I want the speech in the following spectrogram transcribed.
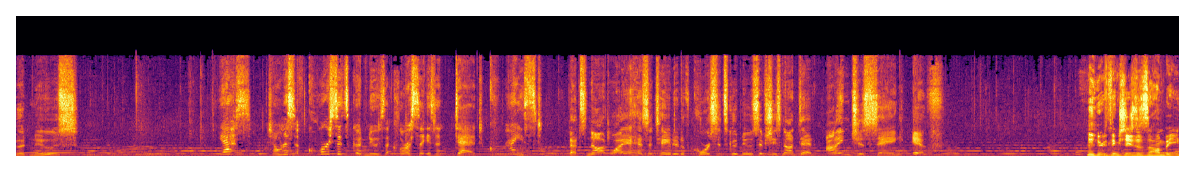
good news. Yes, Jonas, of course it's good news that Clarissa isn't dead. Christ. That's not why I hesitated. Of course, it's good news if she's not dead. I'm just saying if. you think she's a zombie?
